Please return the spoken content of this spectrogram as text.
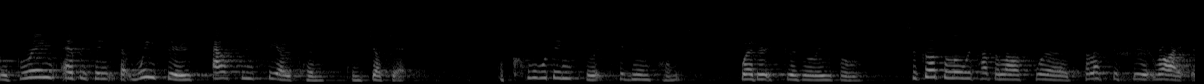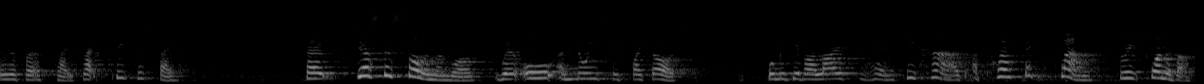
will bring everything that we do out into the open and judge it according to its hidden intent, whether it's good or evil. So God will always have the last word. So let's just do it right in the first place. Let's seek his face. So, just as Solomon was, we're all anointed by God. When we give our lives to him, he has a perfect plan for each one of us.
